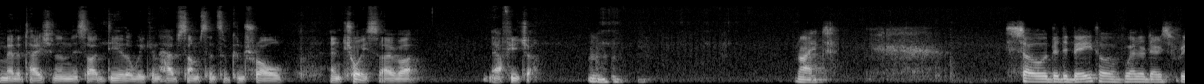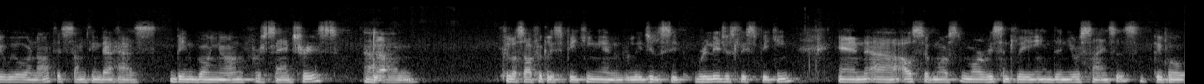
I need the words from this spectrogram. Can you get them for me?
meditation and this idea that we can have some sense of control and choice over our future. Mm-hmm. Right. So the debate of whether there's free will or not is something that has been going on for centuries, um, yeah. Philosophically speaking and religiously religiously speaking, and uh, also most more recently in the neurosciences, people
